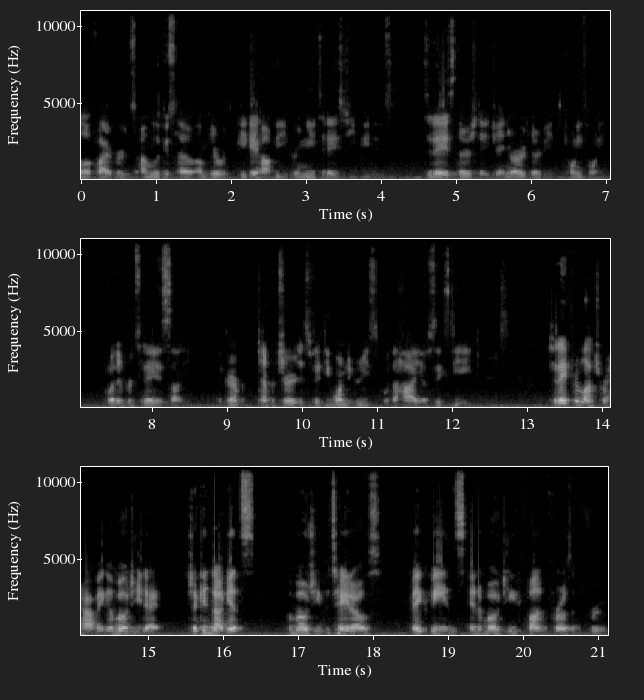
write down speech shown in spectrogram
Hello Firebirds, I'm Lucas Ho. I'm here with PK Hoppy bringing you today's GP News. Today is Thursday, January 30th, 2020. Weather for today is sunny. The current temperature is 51 degrees with a high of 68 degrees. Today for lunch we're having Emoji Day. Chicken nuggets, emoji potatoes, baked beans, and emoji fun frozen fruit.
